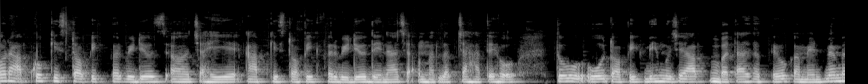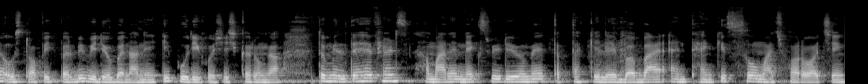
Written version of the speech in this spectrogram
और आपको किस टॉपिक पर वीडियोस चाहिए आप किस टॉपिक पर वीडियो देना चा, मतलब चाहते हो तो वो टॉपिक भी मुझे आप बता सकते हो कमेंट में मैं उस टॉपिक पर भी वीडियो बनाने की पूरी कोशिश करूँगा। तो मिलते हैं फ्रेंड्स हमारे नेक्स्ट वीडियो में तब तक के लिए bye and thank you so much for watching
